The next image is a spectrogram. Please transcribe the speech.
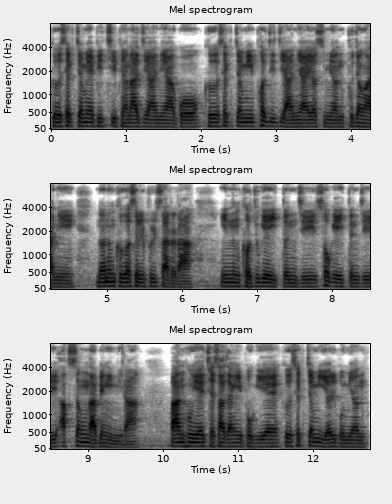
그 색점의 빛이 변하지 아니하고 그 색점이 퍼지지 아니하였으면 부정하니 너는 그것을 불사르라. 이는 거죽에 있든지 속에 있든지 악성 나병이니라 반 후에 제사장이 보기에 그 색점이 엷으면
